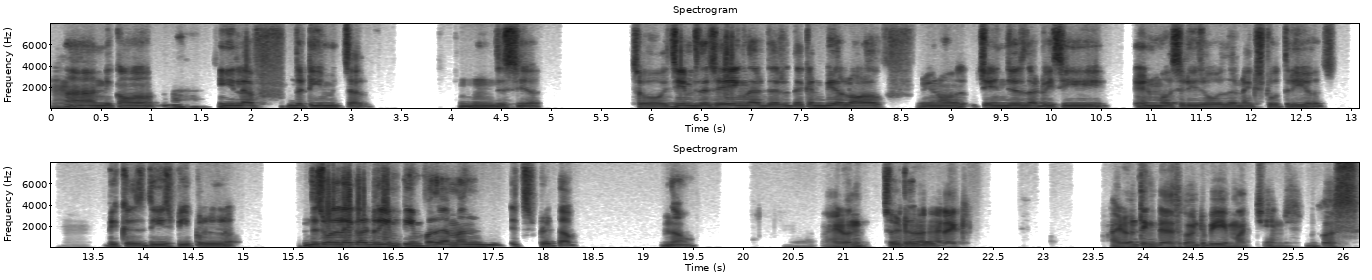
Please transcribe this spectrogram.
Mm. And he, he left the team itself mm, this year. So it seems they're saying that there there can be a lot of you know changes that we see in Mercedes over the next two three years Mm. because these people this was like a dream team for them and it's split up. No, I don't so it uh, like. I don't think there's going to be much change because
